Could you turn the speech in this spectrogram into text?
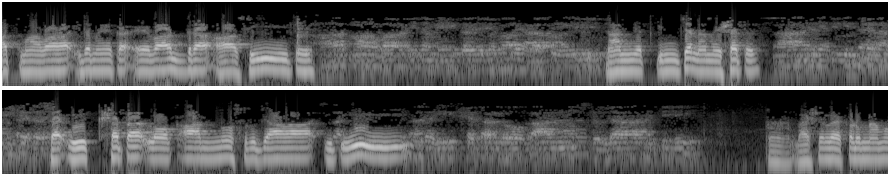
ఆత్మా వా ఇదమేక ఏవాగ్ర ఆసీత్ నాణ్యత్కించన మిషత్ స ఈక్షత లోకాన్ను సృజా ఇది భాష్యంలో ఎక్కడున్నాము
